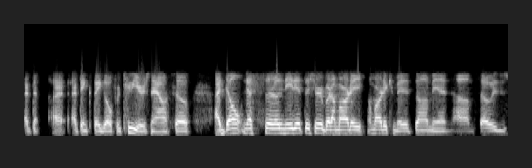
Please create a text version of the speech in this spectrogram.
I, I think they go for two years now, so I don't necessarily need it this year, but I'm already I'm already committed, so I'm in. Um, so it's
